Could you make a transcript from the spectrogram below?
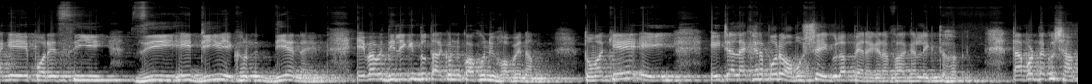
আগে, পরে সি জি এই ডি এখন দিয়ে নেয়। এইভাবে দিলে কিন্তু তার কোনো কখনই হবে না। তোমাকে এই, এইটা লেখার পরে অবশ্যই এগুলো প্যারাগ্রাফ আকারে লিখতে হবে। তারপর দেখো সাত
